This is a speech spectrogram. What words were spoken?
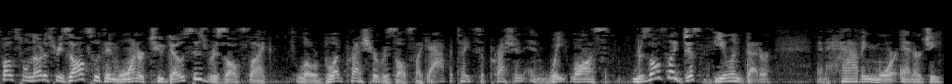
folks will notice results within one or two doses, results like lower blood pressure, results like appetite suppression and weight loss, results like just feeling better and having more energy.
